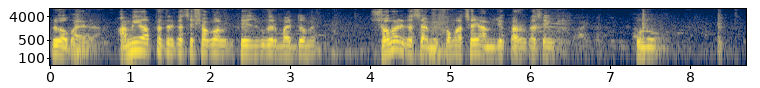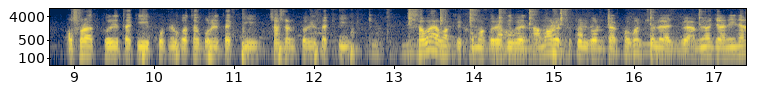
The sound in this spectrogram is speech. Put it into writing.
প্রিয় ভাইয়েরা, আমি আপনাদের কাছে সকল ফেসবুকের মাধ্যমে, সবার কাছে আমি ক্ষমা চাই। আমি যে কারোর কাছে কোনো অপরাধ করে থাকি কঠোর কথা বলে থাকি শাসন করে থাকি সবাই আমাকে ক্ষমা করে দিবেন। আমারও ছুটির ঘণ্টা কখন চলে আসবে আমিও জানি না।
